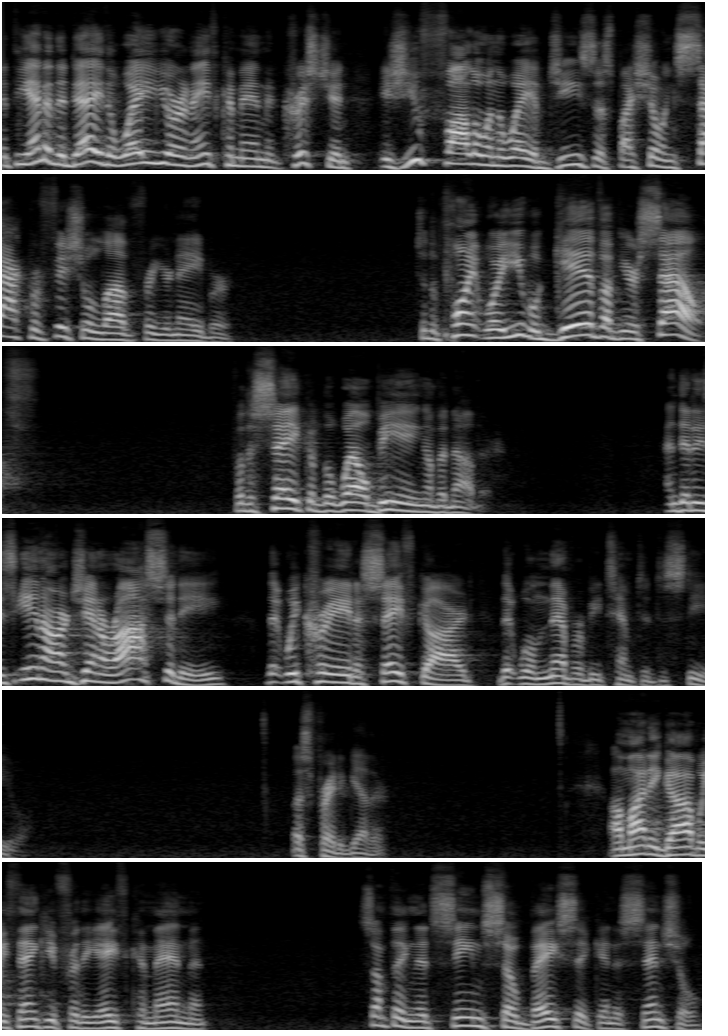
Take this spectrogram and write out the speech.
At the end of the day, the way you're an eighth commandment Christian is you follow in the way of Jesus by showing sacrificial love for your neighbor to the point where you will give of yourself for the sake of the well being of another. And it is in our generosity that we create a safeguard that will never be tempted to steal. Let's pray together. Almighty God, we thank you for the eighth commandment, something that seems so basic and essential,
